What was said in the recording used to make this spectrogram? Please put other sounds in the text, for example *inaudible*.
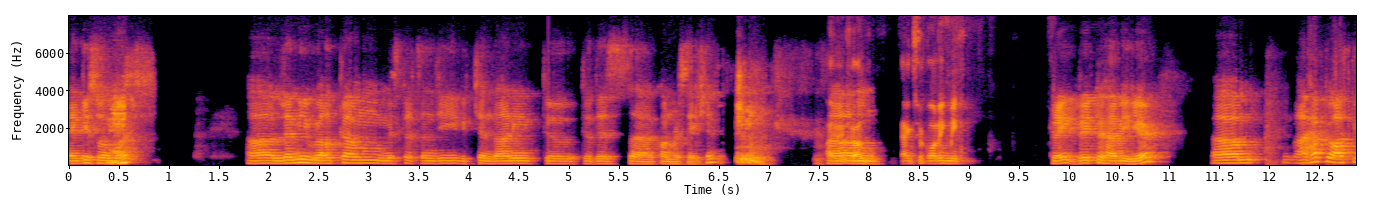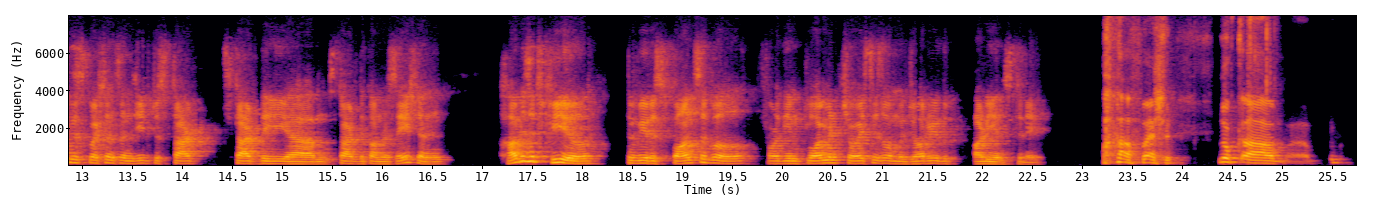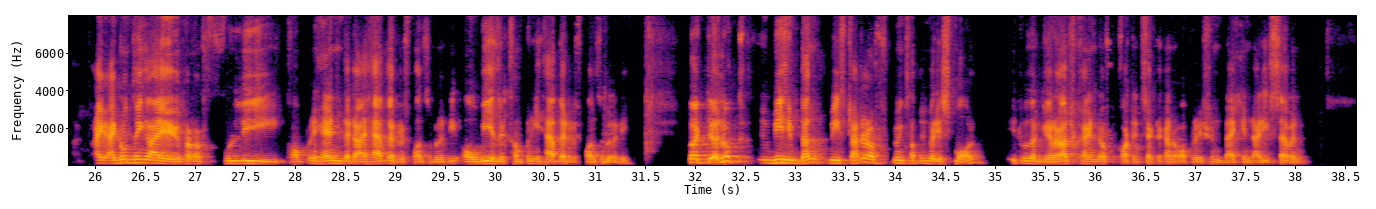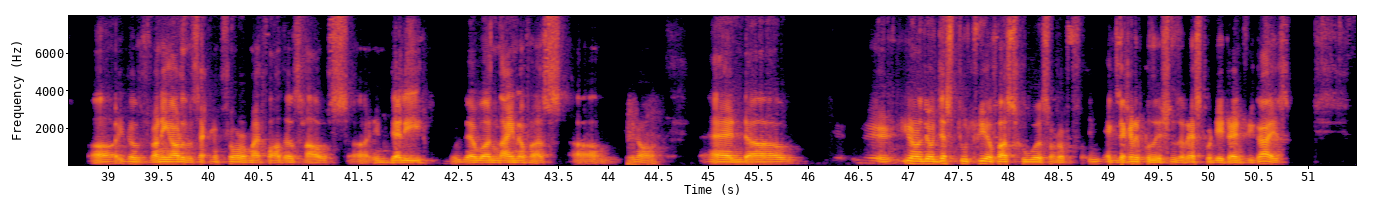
Thank you so much. Uh, let me welcome Mr. Sanjeev Bikhchandani to, to this uh, conversation. *clears throat* um, Thanks for calling me. Great, great to have you here. Um, I have to ask you this question, Sanjeev, to start start the um, start the conversation. How does it feel to be responsible for the employment choices of a majority of the audience today? *laughs* well, look, uh, I, I, don't think I sort of fully comprehend that I have that responsibility, or we as a company have that responsibility. But uh, look, we've done. We started off doing something very small. It was a garage kind of cottage sector kind of operation back in '97. Uh, it was running out of the second floor of my father's house uh, in Delhi. There were nine of us, um, you know, and uh, you know there were just two, three of us who were sort of in executive positions. The rest were data entry guys,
